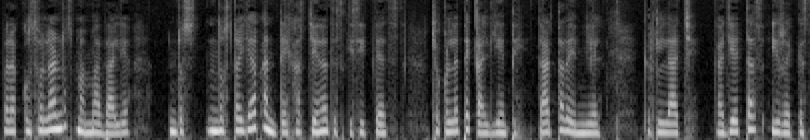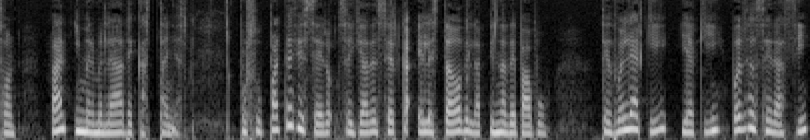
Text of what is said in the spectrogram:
Para consolarnos, mamá Dalia nos, nos traía bandejas llenas de exquisiteces, chocolate caliente, tarta de miel, grilache, galletas y requesón, pan y mermelada de castañas. Por su parte Cicero seguía de cerca el estado de la pierna de Babú. ¿Te duele aquí y aquí? ¿Puedes hacer así?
